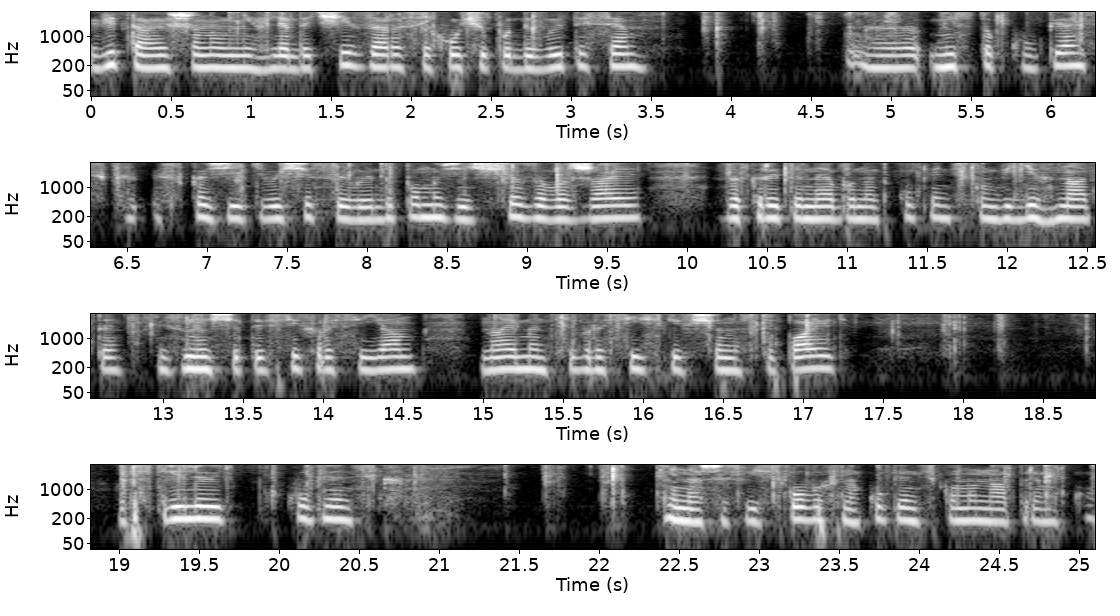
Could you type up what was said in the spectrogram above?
Вітаю, шановні глядачі. Зараз я хочу подивитися е, місто Куп'янськ. Скажіть, вищі сили, допоможіть, що заважає закрити небо над Куп'янськом, відігнати і знищити всіх росіян, найманців російських, що наступають, обстрілюють Куп'янськ і наших військових на Куп'янському напрямку.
